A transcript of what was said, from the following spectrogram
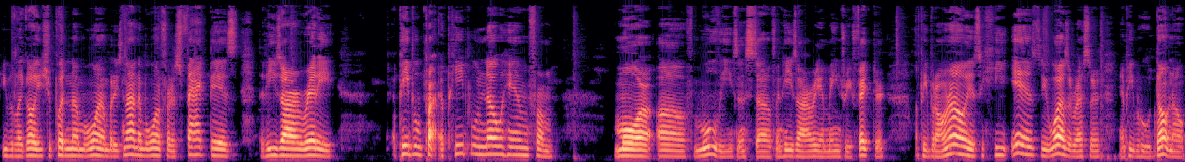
people like, "Oh, you should put number one," but he's not number one. For the fact is that he's already people people know him from more of movies and stuff, and he's already a mainstream figure. People don't know is he is he was a wrestler, and people who don't know,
